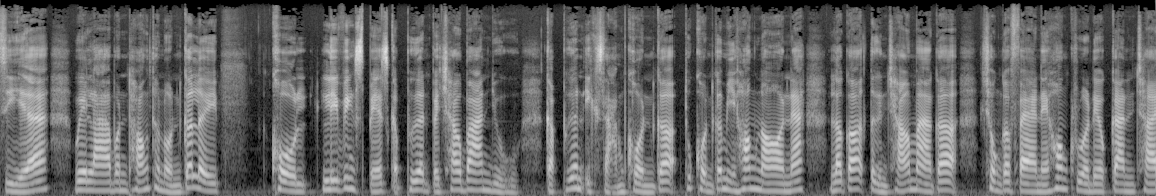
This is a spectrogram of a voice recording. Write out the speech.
เสียเวลาบนท้องถนนก็เลย โค living space กับเพื่อนไปเช่าบ้านอยู่ กับเพื่อนอีก 3 คนก็ทุกคนก็มีห้องนอนนะ แล้วก็ตื่นเช้ามาก็ชงกาแฟในห้องครัวเดียวกันใช้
